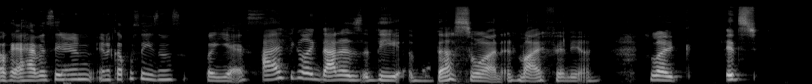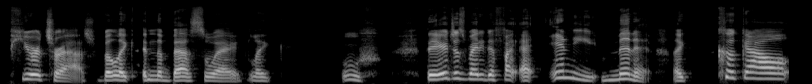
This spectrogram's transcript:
Okay, I haven't seen it in, in a couple seasons, but yes. I feel like that is the best one in my opinion. Like it's pure trash, but like in the best way. Like oof. They're just ready to fight at any minute. Like cookout,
